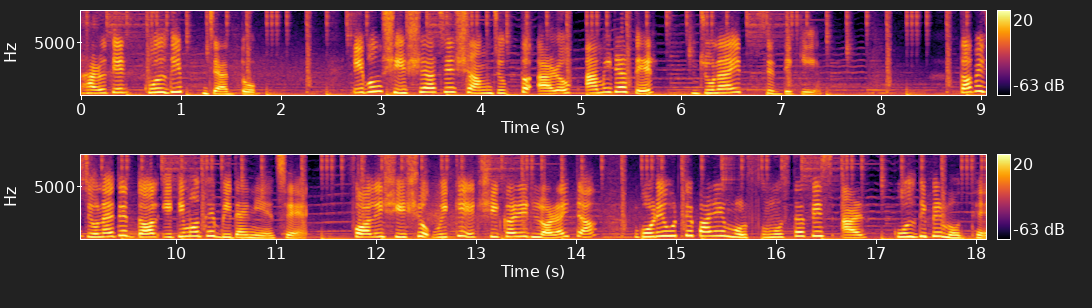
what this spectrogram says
ভারতের কুলদীপ যাদব। এবং শীর্ষে আছে সংযুক্ত আরব আমিরাতের জুনাইদ সিদ্দিকী। তবে জুনাইদের দল ইতিমধ্যে বিদায় নিয়েছে। ফলে শীর্ষ উইকেট শিকারের লড়াইটা গড়ে উঠতে পারে মুস্তাফিজ আর কুলদীপের মধ্যে।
